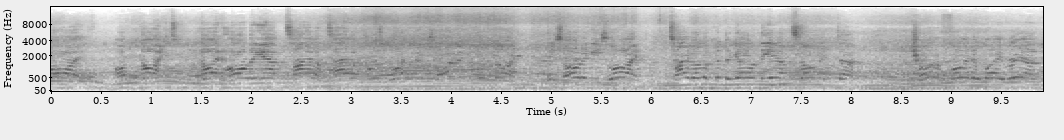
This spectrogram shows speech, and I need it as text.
five of Knight. Knight holding out Taylor. Taylor puts to driving for Knight. He's holding his line. Taylor looking to go on the outside, uh, trying to find a way round.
